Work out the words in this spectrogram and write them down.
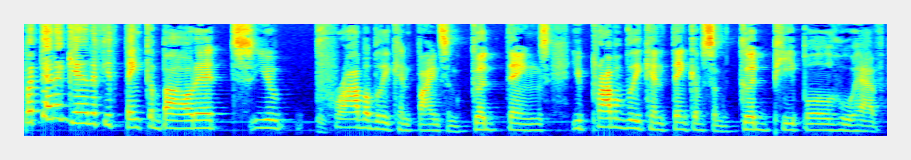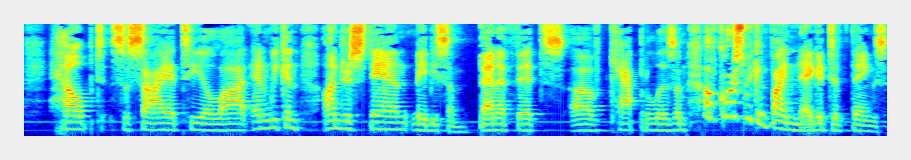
But then again, if you think about it, you probably can find some good things. You probably can think of some good people who have helped society a lot, and we can understand maybe some benefits of capitalism. Of course, we can find negative things.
